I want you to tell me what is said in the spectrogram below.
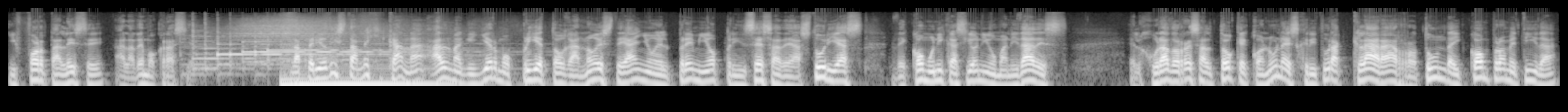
y fortalece a la democracia. La periodista mexicana Alma Guillermo Prieto ganó este año el premio Princesa de Asturias de Comunicación y Humanidades. El jurado resaltó que con una escritura clara, rotunda y comprometida,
